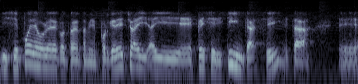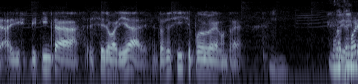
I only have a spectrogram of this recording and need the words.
Y se puede volver a contraer también, porque de hecho hay, hay especies distintas, ¿sí? Está, eh, hay dis- distintas eh, cero variedades, entonces sí se puede volver a contraer. Bien. Por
